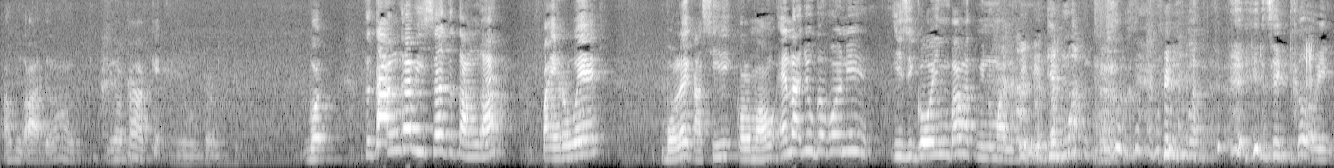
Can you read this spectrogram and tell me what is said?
Aku nggak ada lagi. Tinggal kakek. Ya udah. Buat tetangga bisa tetangga. Pak rw boleh kasih kalau mau. Enak juga kok ini. Easy going banget minumannya. Gimana? Easy going.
